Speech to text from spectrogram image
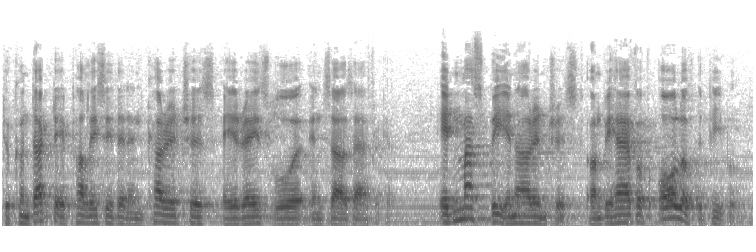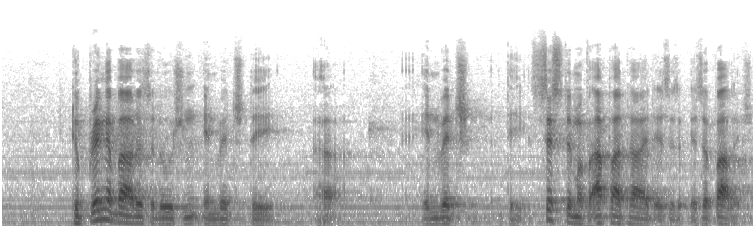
to conduct a policy that encourages a race war in South Africa. It must be in our interest, on behalf of all of the people, to bring about a solution in which the, uh, in which the system of apartheid is, is abolished.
